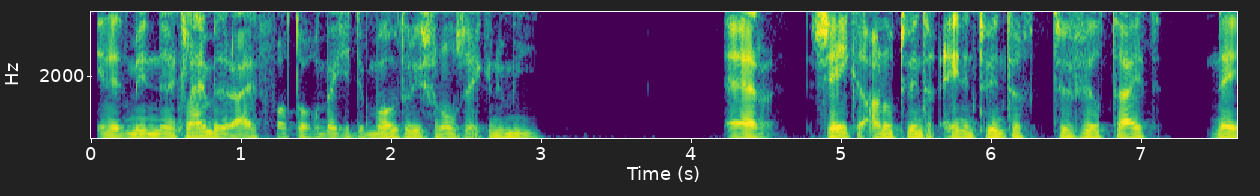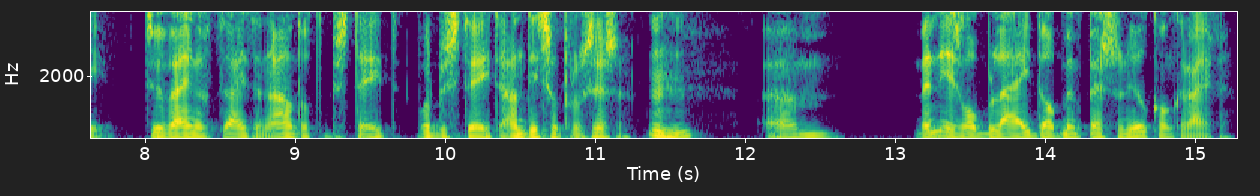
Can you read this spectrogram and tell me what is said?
in het midden- en kleinbedrijf, wat toch een beetje de motor is van onze economie, er zeker anno 2021 te veel tijd, nee, te weinig tijd en aandacht besteed, wordt besteed aan dit soort processen. Ehm, men is al blij dat men personeel kan krijgen.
